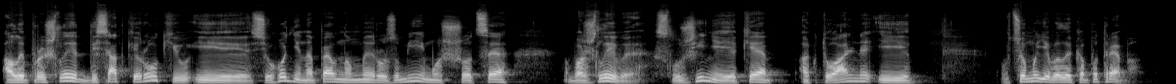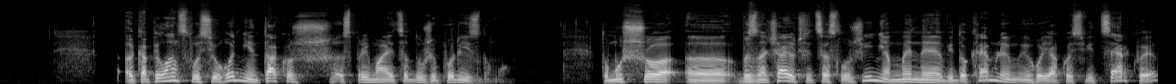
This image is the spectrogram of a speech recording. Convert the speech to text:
Але пройшли десятки років, і сьогодні, напевно, ми розуміємо, що це важливе служіння, яке актуальне, і в цьому є велика потреба. Капіланство сьогодні також сприймається дуже по-різному. Тому що, е, визначаючи це служіння, ми не відокремлюємо його якось від церкви,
